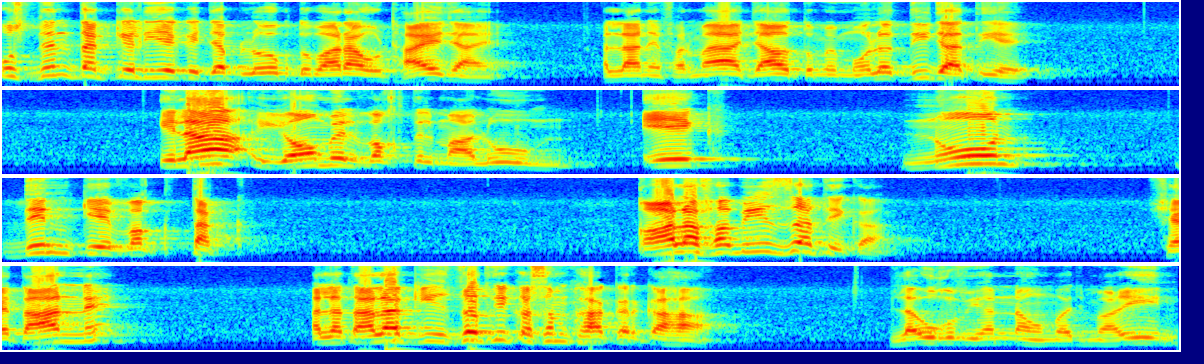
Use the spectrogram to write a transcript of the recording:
اس دن تک کے لیے کہ جب لوگ دوبارہ اٹھائے جائیں، اللہ نے فرمایا، جاؤ، تمہیں مہلت دی جاتی ہے۔ الا یوم الوقت المعلوم۔ ایک نون دن کے وقت تک۔ کالا فبی عزت کا شیطان نے اللہ تعالیٰ کی عزت کی قسم کھا کر کہا لغوی مجمعین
